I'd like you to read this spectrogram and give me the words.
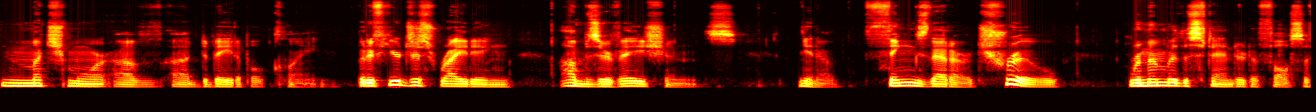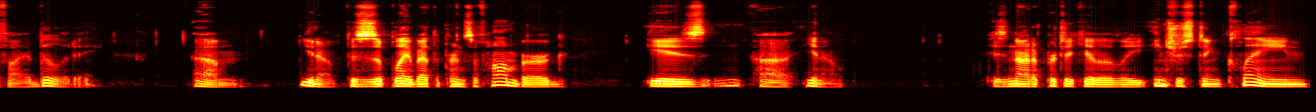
much more of a debatable claim. But if you're just writing observations, you know, things that are true, remember the standard of falsifiability. Um, you know, this is a play about the Prince of Homburg, is, uh, you know, is not a particularly interesting claim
